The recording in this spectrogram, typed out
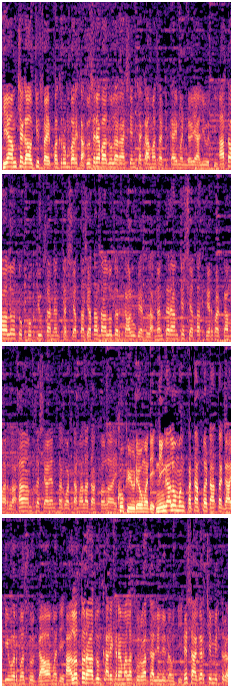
ही आमच्या गावची स्वयंपाक रूम बर का? दुसऱ्या बाजूला राशनच्या कामासाठी काही मंडळी आली होती. आता आलो तो खूप दिवसानंतर शेतात. शेतात आलो तर काळू भेटला. नंतर आमच्या शेतात फेरफटका मारला. हा आमचा शाळ्यांचा गोटा मला दाखवला आहे. खूप व्हिडिओमध्ये निघालो मग पटापट. आता गाडीवर बसून गावामध्ये. आलो तर अजून कार्यक्रमाला सुरुवात झालेली नव्हती. हे सागरचे मित्र.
